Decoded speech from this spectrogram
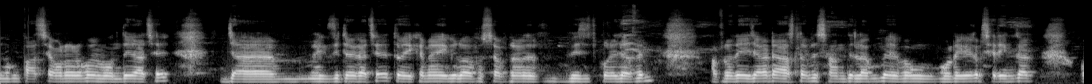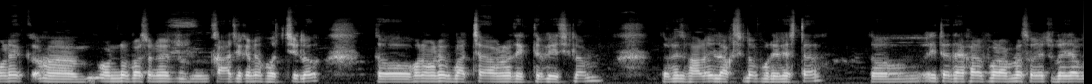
এবং পাশে অনেক রকমের মন্দির আছে যা এক্সিটের কাছে। তো এখানে এগুলো অবশ্যই আপনারা ভিজিট করে যাবেন। আপনাদের এই জায়গাটা আসলে বেশ শান্তি লাগবে এবং অনেক এখানে সেদিনকার অনেক অন্নপ্রাশনের কাজ এখানে হচ্ছিল। তো ওখানে অনেক বাচ্চা আমরা দেখতে পেয়েছিলাম। তো বেশ ভালোই লাগছিল পরিবেশটা। তো এটা দেখার পর আমরা সোজা চলে যাব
